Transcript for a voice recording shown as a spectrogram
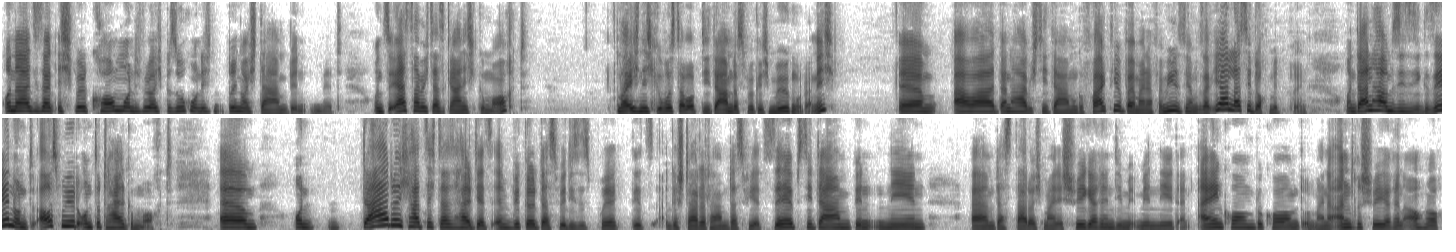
Und dann hat sie gesagt, ich will kommen und ich will euch besuchen und ich bringe euch Damenbinden mit. Und zuerst habe ich das gar nicht gemocht, weil ich nicht gewusst habe, ob die Damen das wirklich mögen oder nicht. Ähm, aber dann habe ich die Damen gefragt hier bei meiner Familie. Sie haben gesagt, ja, lass sie doch mitbringen. Und dann haben sie sie gesehen und ausprobiert und total gemocht. Ähm, und dadurch hat sich das halt jetzt entwickelt, dass wir dieses Projekt jetzt gestartet haben, dass wir jetzt selbst die Damenbinden nähen, ähm, dass dadurch meine Schwägerin, die mit mir näht, ein Einkommen bekommt und meine andere Schwägerin auch noch.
